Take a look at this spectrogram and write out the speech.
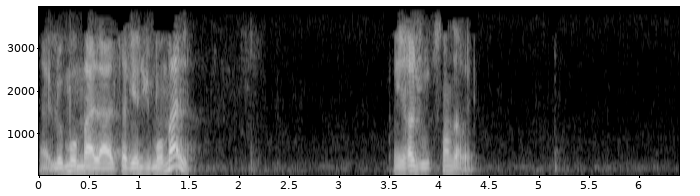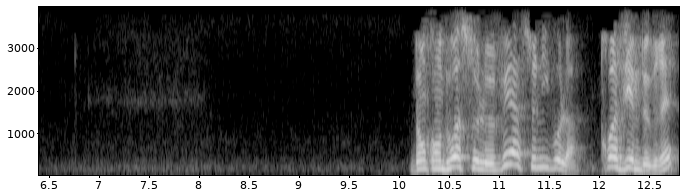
Le mot malade, ça vient du mot mal. Il rajoute sans arrêt. Donc on doit se lever à ce niveau-là. Troisième degré,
